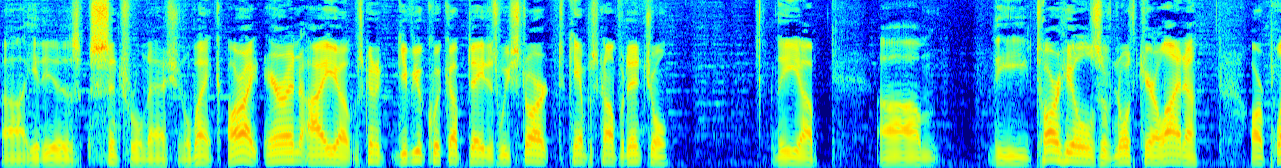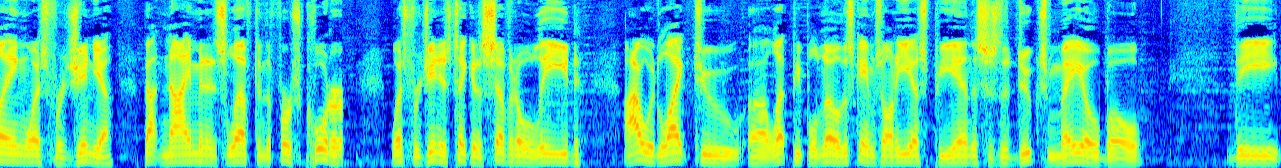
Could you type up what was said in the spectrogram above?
Uh, it is Central National Bank. All right, Aaron, I uh, was going to give you a quick update as we start Campus Confidential. The uh, um, the Tar Heels of North Carolina are playing West Virginia. About nine minutes left in the first quarter. West Virginia's taking a 7 0 lead. I would like to uh, let people know this game's on ESPN. This is the Duke's Mayo Bowl. The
